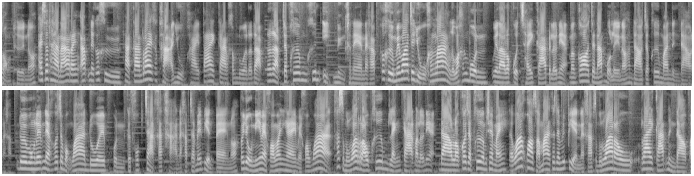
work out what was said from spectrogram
2 เทิร์นเนาะ ไอสถานะแรงอัพเนี่ยก็คือ หากการไล่คาถาอยู่ภายใต้การคำนวณระดับ ระดับจะเพิ่มขึ้นอีก 1 คะแนนนะครับ ก็คือไม่ว่าจะอยู่ข้างล่างหรือว่าข้างบน เวลาเรากดใช้การ์ดไปแล้วเนี่ย มันก็จะนับหมดเลยเนาะ ดาวจะเพิ่มมา 1 ดาวนะครับ โดยวงเล็บเนี่ยเขาก็จะบอกว่า โดยผลกระทบจากคาถานะครับ จะไม่เปลี่ยนแปลงเนาะ ประโยคนี้หมายความว่ายังไง หมายความว่า ถ้าสมมติว่าเราเพิ่มแรงการ์ดมาแล้วเนี่ยดาวเราก็จะเพิ่มใช่ไหม แต่ว่าความสามารถก็จะไม่เปลี่ยนนะครับ สมมติว่าเราไล่การ์ด1ดาวไป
